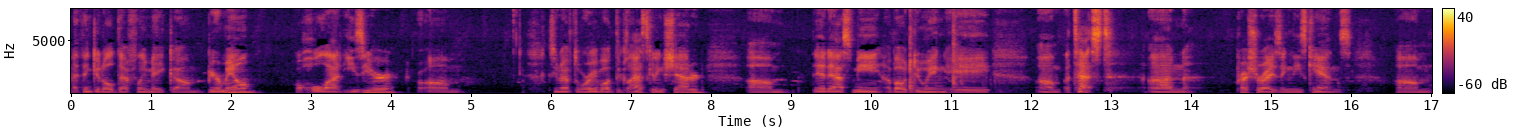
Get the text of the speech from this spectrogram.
I think it'll definitely make um, beer mail a whole lot easier. Um, because you don't have to worry about the glass getting shattered. Um, they had asked me about doing a um, a test on pressurizing these cans. Um,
